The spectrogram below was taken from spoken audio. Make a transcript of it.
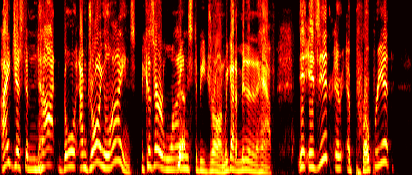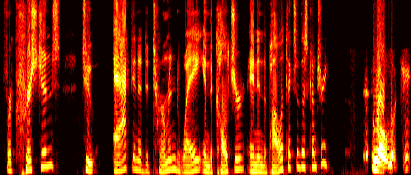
I just am not going. I'm drawing lines because there are lines to be drawn. We got a minute and a half. Is it appropriate for Christians to act in a determined way in the culture and in the politics of this country? No, look, Je-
